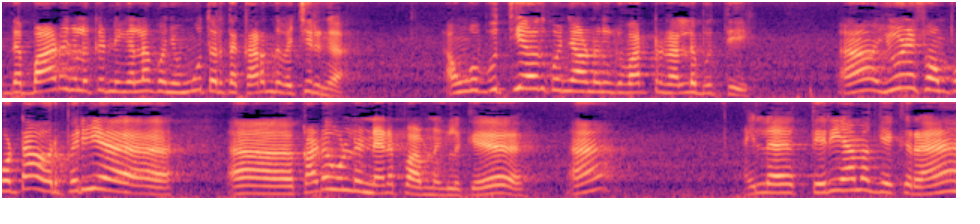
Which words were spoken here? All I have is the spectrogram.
இந்த பாடுகளுக்கு நீங்கள்லாம் கொஞ்சம் மூத்திரத்தை கறந்து வச்சிருங்க. அவங்க புத்தியாவது கொஞ்சம் அவனுங்களுக்கு வரட்டும் நல்ல புத்தி. ஆ யூனிஃபார்ம் போட்டால் அவர் பெரிய கடவுள்னு நினைப்பா அவனுங்களுக்கு. ஆ? இல்லை தெரியாமல் கேட்குறேன்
